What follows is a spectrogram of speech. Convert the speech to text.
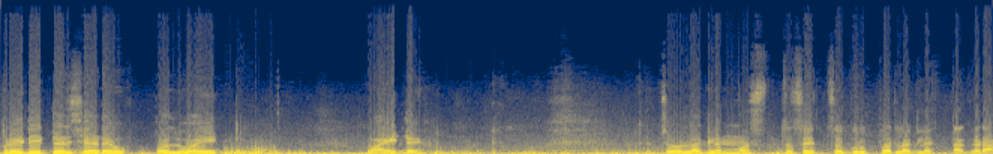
प्रेडिटर शॅड आहे पल व्हाईट व्हाईट आहे. त्याच्यावर लागल्या मस्त साईजचा ग्रुपवर लागल्या तगडा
